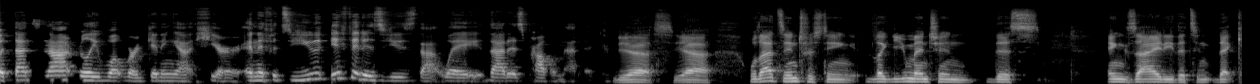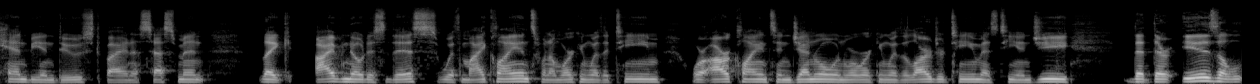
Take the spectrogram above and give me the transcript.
but that's not really what we're getting at here and if it's you if it is used that way that is problematic. Yes yeah. Well that's interesting like you mentioned this anxiety that's in, that can be induced by an assessment like I've noticed this with my clients when I'm working with a team or our clients in general when we're working with a larger team as TNG that there is a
